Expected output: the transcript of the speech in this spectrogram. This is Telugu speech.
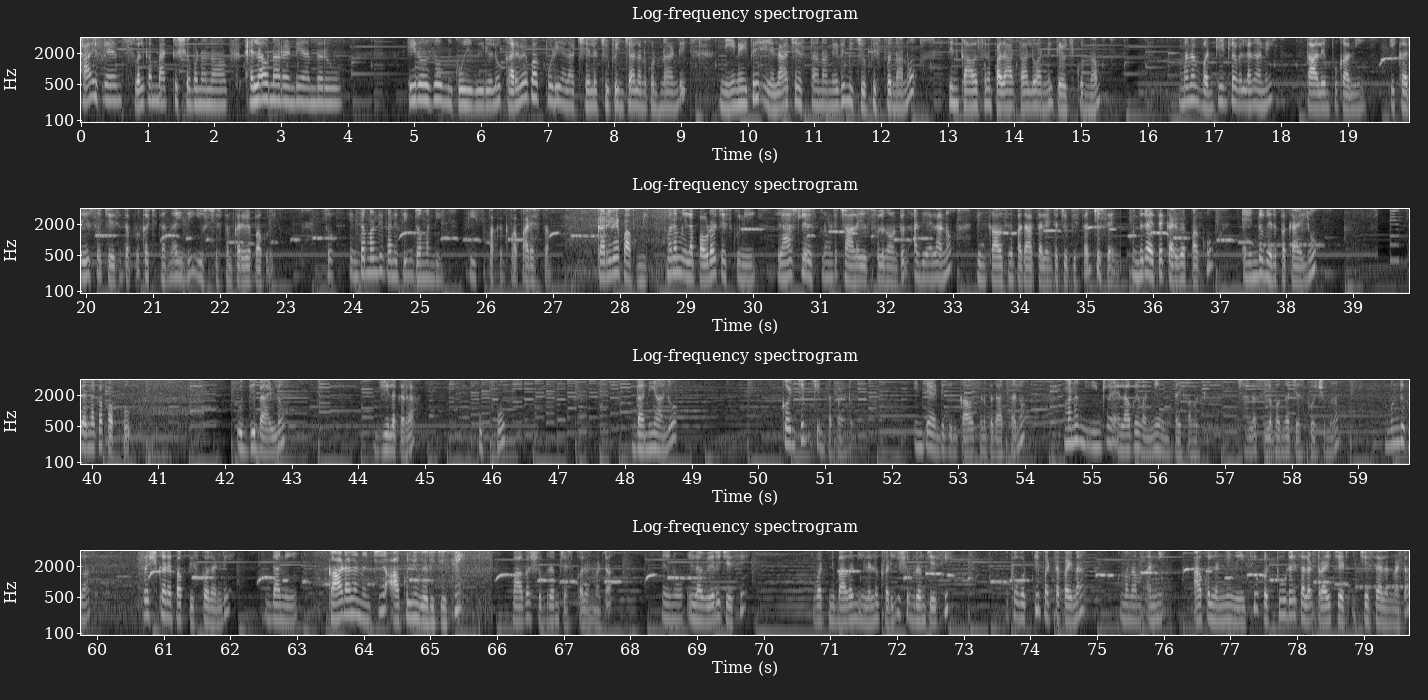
Hi friends welcome back to శుభనలాగ్స్ ఎలా ఉన్నారండి అందరూ? ఈరోజు మీకు ఈ వీడియోలో కరివేపాకు పొడి ఎలా చేయాలో చూపించాలనుకుంటున్నా అండి. నేనైతే ఎలా చేస్తాను అనేది మీకు చూపిస్తున్నాను. దీనికి కావాల్సిన పదార్థాలు అన్నీ తెలుసుకుందాం. మనం వంటింట్లో వెళ్ళగానే తాలింపు కానీ ఈ కర్రీస్ చేసేటప్పుడు ఖచ్చితంగా ఇది యూస్ చేస్తాం కరివేపాకుని. సో ఎంతమంది దాన్ని తింటామండి? తీసి పక్కకు పాడేస్తాం. కరివేపాకుని మనం ఇలా పౌడర్ చేసుకుని లాస్ట్లో వేసుకున్నామంటే చాలా యూస్ఫుల్గా ఉంటుంది. అది ఎలానో దీనికి కావాల్సిన పదార్థాలు ఏంటో చూపిస్తాను. చూసేయండి. ముందుగా అయితే కరివేపాకు ఎండు మిరపకాయలు శనగపప్పు ఉద్దిబ్యాళ్ళు జీలకర్ర ఉప్పు ధనియాలు కొంచెం చింతపండు. ఇంతే అండి దీనికి కావాల్సిన పదార్థాలు. మనం ఇంట్లో ఎలాగో ఇవన్నీ ఉంటాయి కాబట్టి చాలా సులభంగా చేసుకోవచ్చు మనం. ముందుగా ఫ్రెష్ కరివేపాకు తీసుకోవాలండి. దాని కాడాల నుంచి ఆకుల్ని వేరు చేసి బాగా శుభ్రం చేసుకోవాలన్నమాట. నేను ఇలా వేరు చేసి వాటిని బాగా నీళ్ళలో కడిగి శుభ్రం చేసి ఒక వట్టి పట్ట పైన మనం అన్ని ఆకులన్నీ వేసి ఒక టూ డేస్ అలా డ్రై చే చేసేయాలన్నమాట.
